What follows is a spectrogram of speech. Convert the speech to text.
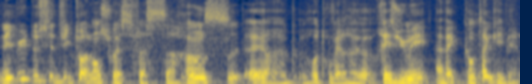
les buts de cette victoire lensoise face à Reims, euh, retrouvez le résumé avec Quentin Gribel.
